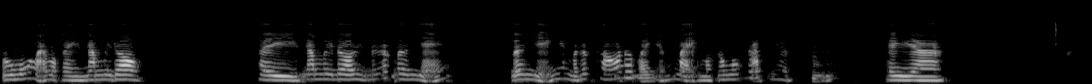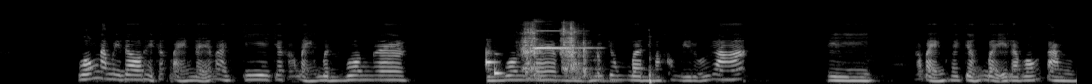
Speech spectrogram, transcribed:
tôi muốn lãi một ngày 50 đô thì 50 đô thì nó rất đơn giản, đơn giản nhưng mà rất khó đối với những bạn mà có vốn thấp nha. Thì, à vốn 50 đô thì các bạn để mà chia cho các bạn bình quân ra, bình quân ra mà bạn như trung bình mà không bị rủi ro thì các bạn phải chuẩn bị là vốn tầm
